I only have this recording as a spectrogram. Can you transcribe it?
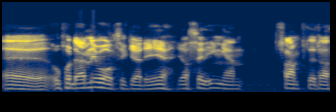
Eh, och på den nivån tycker jag det är. Jag ser ingen framtida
